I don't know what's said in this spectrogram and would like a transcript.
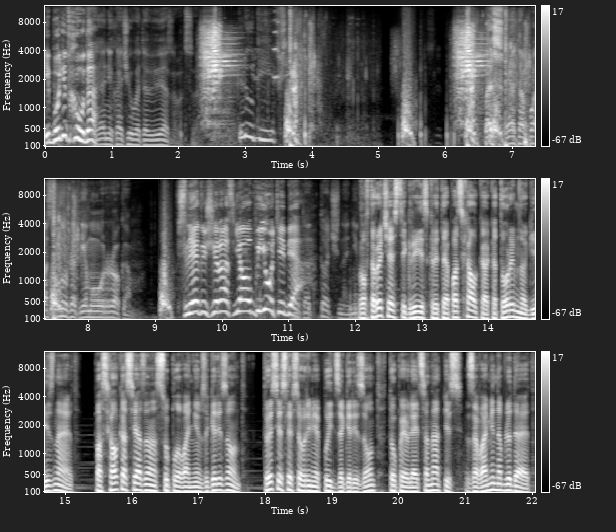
и будет худо. Я не хочу в это ввязываться. Люди все... Это послужит ему уроком. В следующий раз я убью тебя. Это точно не Во второй части игры есть скрытая пасхалка, о которой многие знают. Пасхалка связана с уплыванием за горизонт. То есть, если все время плыть за горизонт, то появляется надпись «За вами наблюдают».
